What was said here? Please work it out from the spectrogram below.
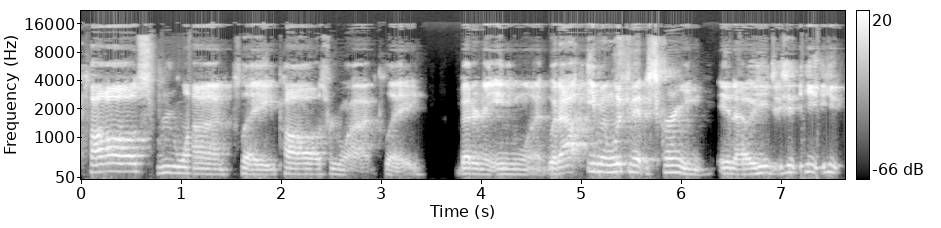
pause, rewind, play, pause, rewind, play better than anyone without even looking at the screen. You know, he he he,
